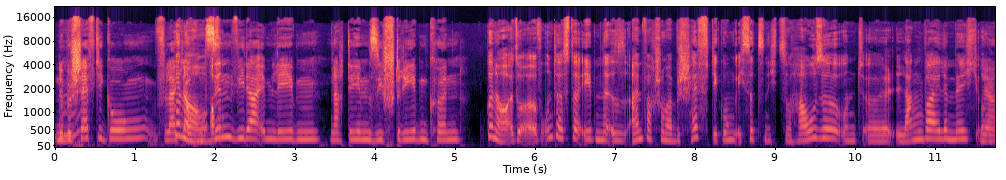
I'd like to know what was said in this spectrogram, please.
eine mhm. Beschäftigung, vielleicht genau. auch einen Sinn wieder im Leben, nach dem sie streben können. Genau, also auf unterster Ebene ist es einfach schon mal Beschäftigung. Ich sitze nicht zu Hause und äh, langweile mich und ja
